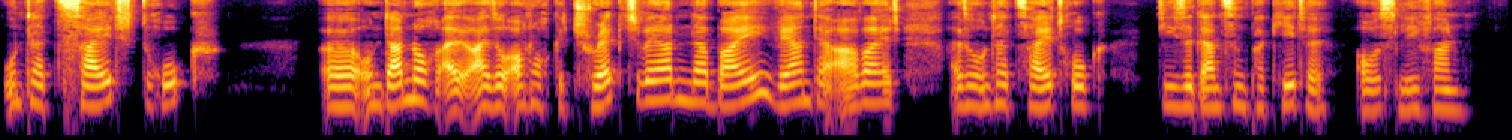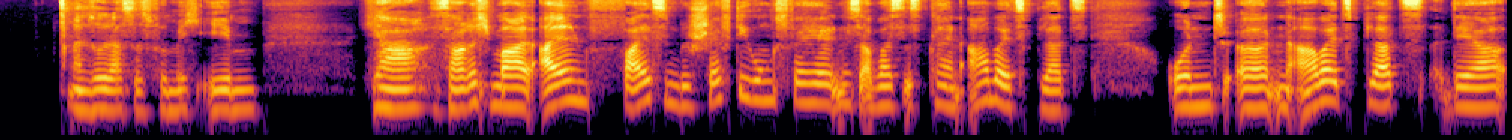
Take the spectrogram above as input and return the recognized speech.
unter Zeitdruck äh, und dann noch, also auch noch getrackt werden dabei während der Arbeit, also unter Zeitdruck diese ganzen Pakete ausliefern. Also das ist für mich eben, ja, sage ich mal, allenfalls ein Beschäftigungsverhältnis, aber es ist kein Arbeitsplatz. Und äh, ein Arbeitsplatz, der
